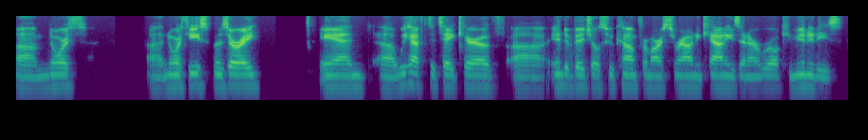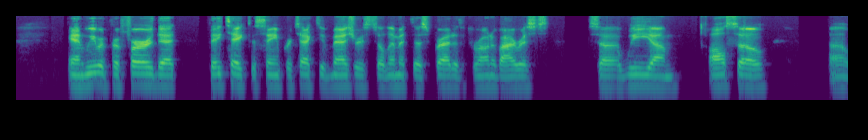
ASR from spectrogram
um, north uh, northeast Missouri, and uh, we have to take care of uh, individuals who come from our surrounding counties and our rural communities. And we would prefer that they take the same protective measures to limit the spread of the coronavirus. So we um, also uh,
